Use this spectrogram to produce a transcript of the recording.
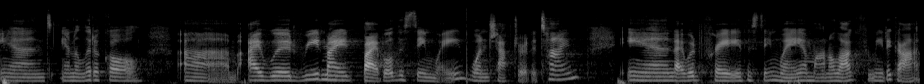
and analytical. Um, I would read my Bible the same way, one chapter at a time, and I would pray the same way, a monologue for me to God.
